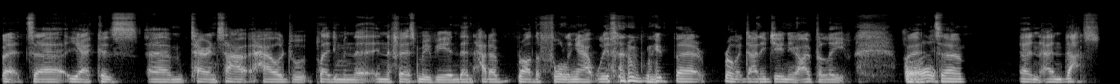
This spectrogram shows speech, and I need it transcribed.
but uh, yeah, because um, Terrence Howard played him in the in the first movie, and then had a rather falling out with with uh, Robert Downey Jr. I believe, but. Alright. Um, and and that's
